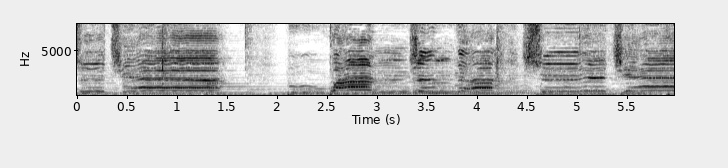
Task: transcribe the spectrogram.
世界不完整的世界。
